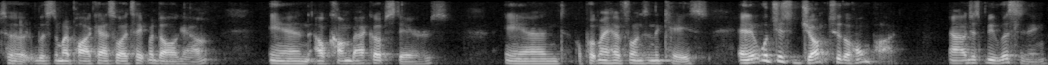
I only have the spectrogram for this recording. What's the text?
to listen to my podcast while I take my dog out, and I'll come back upstairs and I'll put my headphones in the case, and it will just jump to the HomePod. And I'll just be listening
